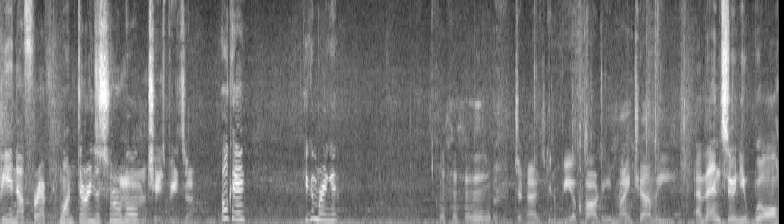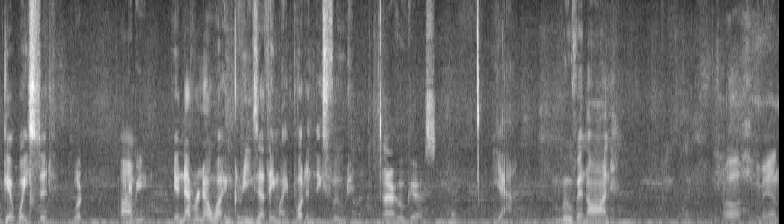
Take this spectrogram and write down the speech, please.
be enough for everyone during the Super Bowl. Mm, cheese pizza. Okay. You can bring it. Tonight's gonna be a party in my tummy. And then soon you will all get wasted. What? Um, Maybe? you never know what ingredients that they might put in these food. Ah, who cares? Yeah. Moving on. Oh man,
